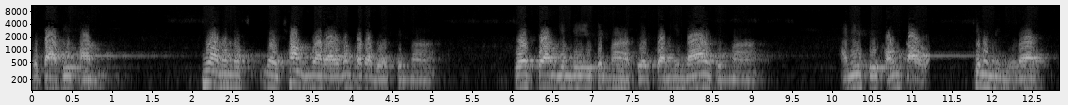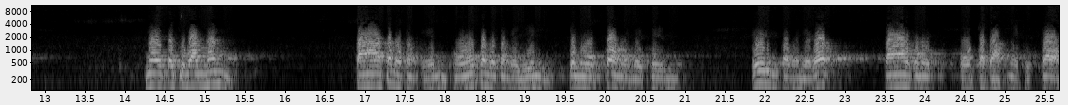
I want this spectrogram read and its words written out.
อุปาทิธรรม เมื่อมันในช่องเมื่อไรมันก็ระเบิดขึ้นมา เกิดความยินดีขึ้นมา เกิดความยินร้ายขึ้นมา อันนี้คือของเก่าที่มันมีอยู่แล้ว ในปัจจุบันนั้น ตาก็ไม่ต้องเห็น หูก็ไม่ต้องได้ยิน จมูกก็ไม่ได้กลิ่นลิ้นก็ไม่ได้รสตาก็ไม่โผฏฐัพไม่ถูกต้อง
